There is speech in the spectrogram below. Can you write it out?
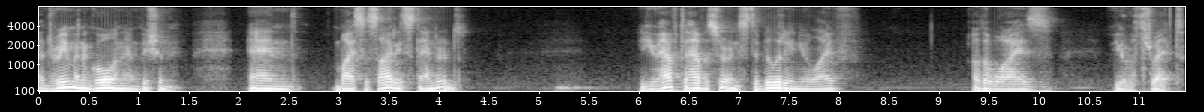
a dream and a goal and ambition. And by society's standards, you have to have a certain stability in your life. Otherwise, you're a threat.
